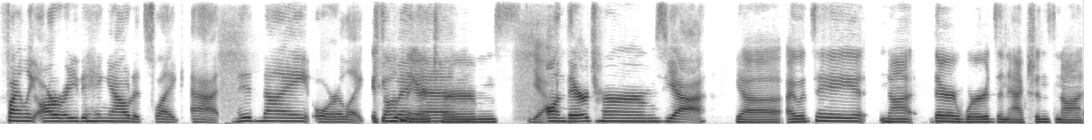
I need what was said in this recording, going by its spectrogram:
finally are ready to hang out, it's like at midnight or like it's 2 on their terms. Yeah. On their terms. Yeah. Yeah. I would say not their words and actions not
